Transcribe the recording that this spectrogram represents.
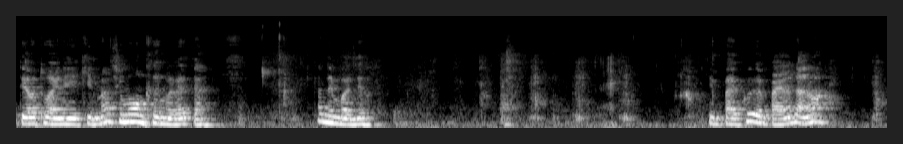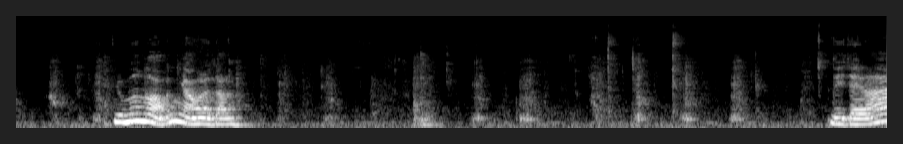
เตี๋ยวถ้วยนี่กินมาชั่วโมงครึ่งเลยแล้วจ้ะท่านได้หมดอยู่กินไปคุยกันไปแล้วจ้ะเนาะอยู่เมืองนอกมันเหงาเหรอจังดีใจร้า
